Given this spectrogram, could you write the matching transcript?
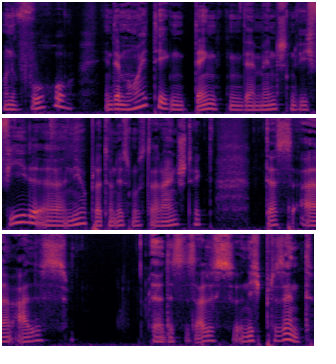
und wo in dem heutigen Denken der Menschen, wie viel äh, Neoplatonismus da reinsteckt, das äh, alles, äh, das ist alles nicht präsent.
